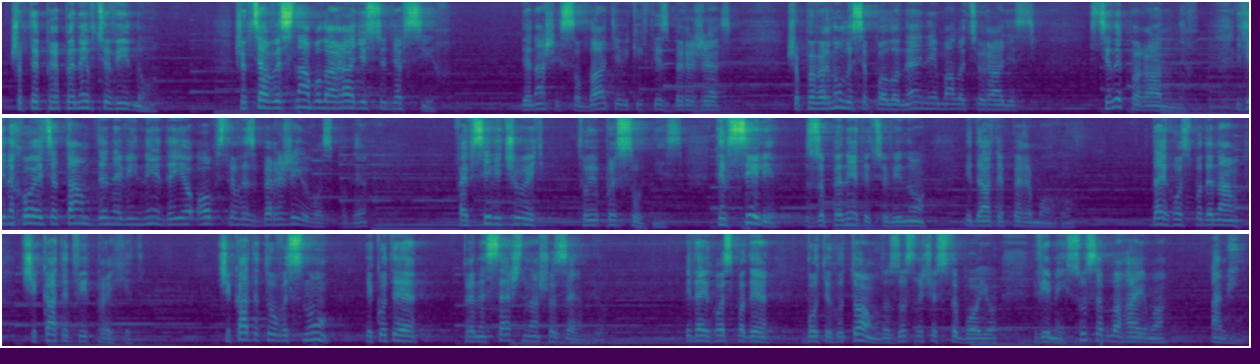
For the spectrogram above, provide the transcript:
щоб Ти припинив цю війну, щоб ця весна була радістю для всіх, для наших солдатів, яких Ти збережеш, щоб повернулися полонені і мали цю радість, зціли поранених, які знаходяться там, де на війни, де є обстріли, збережи, Господи. Хай всі відчують Твою присутність. Ти в силі зупинити цю війну і дати перемогу. Дай, Господи, нам чекати Твій прихід, чекати ту весну, яку Ти принесеш на нашу землю. І дай, Господи, бути готовим до зустрічі з Тобою. В ім'я Ісуса благаємо. Амінь.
